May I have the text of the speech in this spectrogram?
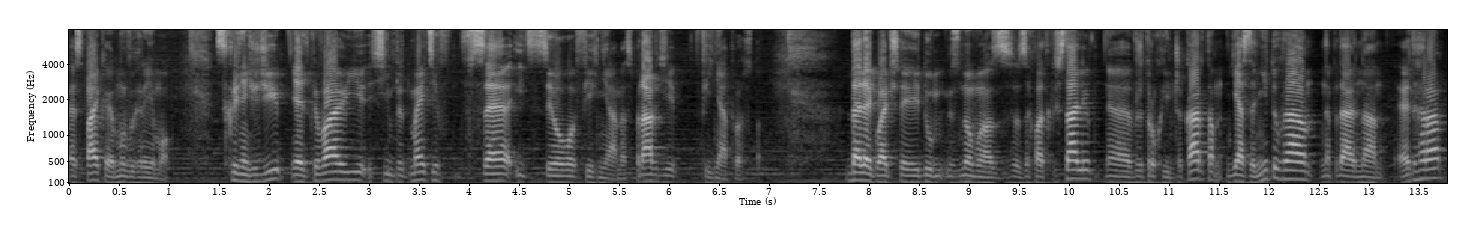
е, спайка, і ми виграємо. Скриня GG, я відкриваю її, 7 предметів, все із цього фігня. Насправді фігня просто. Далі, як бачите, я йду знову на захват кристалів, е, вже трохи інша карта. Я за Ніту граю, нападаю на Едгара,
